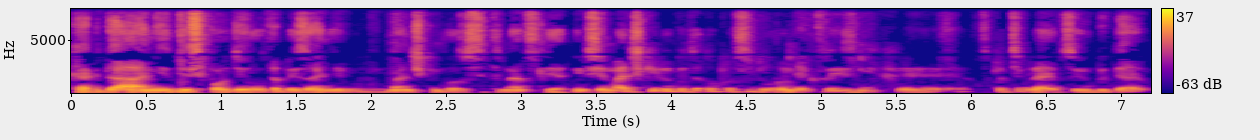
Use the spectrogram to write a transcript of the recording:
когда они до сих пор делают обрезание в маленьком возрасте 13 лет. Не все мальчики любят эту процедуру, некоторые из них э, сопротивляются и убегают.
